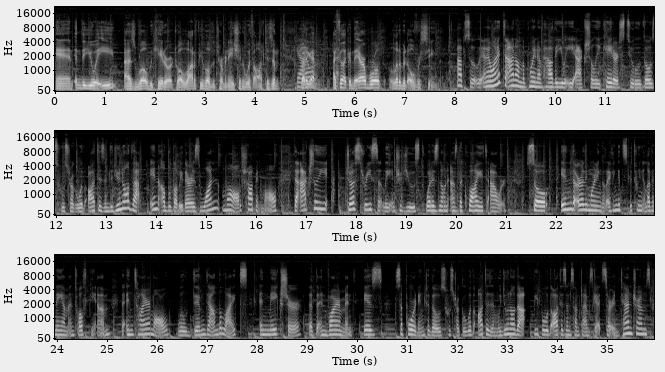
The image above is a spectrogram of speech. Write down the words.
And in the UAE as well, we cater to a lot of people of determination with autism. Yeah, but again, don't- I feel like in the Arab world, a little bit overseeing them. Absolutely. And I wanted to add on the point of how the UAE actually caters to those who struggle with autism. Did you know that in Abu Dhabi, there is one mall, shopping mall, that actually just recently introduced what is known as the quiet hour? So, in the early morning, I think it's between 11 a.m. and 12 p.m., the entire mall will dim down the lights and make sure that the environment is supporting to those who struggle with autism. We do know that people with autism sometimes get certain tantrums.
